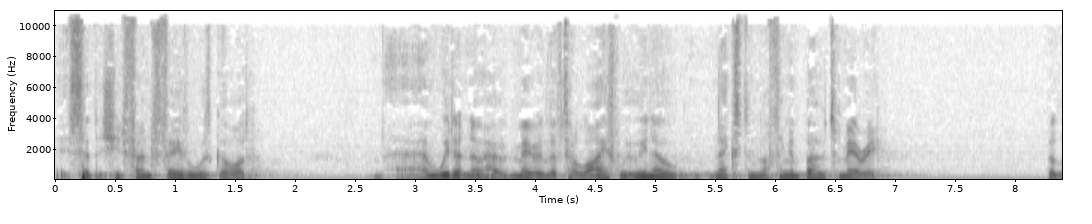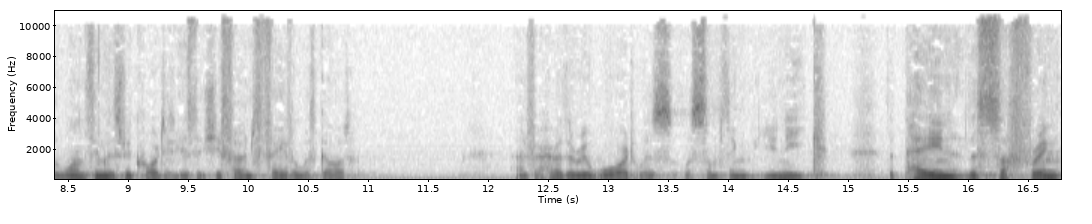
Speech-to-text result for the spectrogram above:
It said that she'd found favor with God. And we don't know how Mary lived her life. We, we know next to nothing about Mary. But the one thing that's recorded is that she found favor with God. And for her, the reward was, was something unique. The pain, the suffering,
